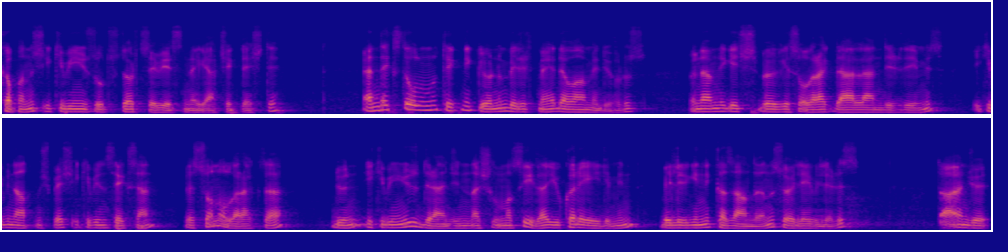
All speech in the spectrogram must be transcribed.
Kapanış 2134 seviyesinde gerçekleşti. Endekste olumlu teknik görünüm belirtmeye devam ediyoruz. Önemli geçiş bölgesi olarak değerlendirdiğimiz 2065-2080 ve son olarak da dün 2100 direncinin aşılmasıyla yukarı eğilimin belirginlik kazandığını söyleyebiliriz. Daha önce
